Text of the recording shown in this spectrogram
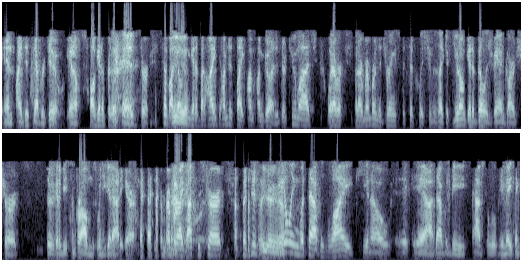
and I just never do. You know, I'll get it for the kids or somebody yeah. else can get it, but I I'm just like I'm I'm good. Is there too much? Whatever. But I remember in the dream specifically, she was like, if you don't get a Village Vanguard shirt, there's going to be some problems when you get out of here. and I remember I got the shirt, but just yeah, yeah. feeling what that was like, you know, it, yeah, that would be absolutely amazing.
